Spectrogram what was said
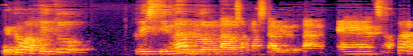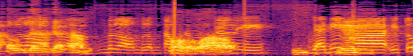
Itu waktu itu Christina belum tahu sama sekali tentang ads apa atau belum, udah agak belum, tahu? belum belum tahu oh, sama wow. sekali. Jadi hmm. uh, itu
